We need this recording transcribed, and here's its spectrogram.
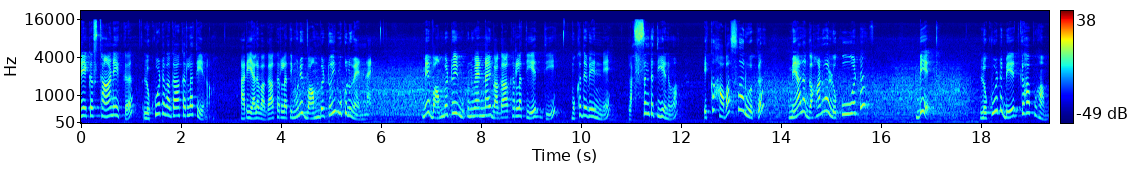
මේක ස්ථානයක ලොකුවට වගා කරලා තියෙනවා. හරි යාල වගා කරලා තිබුණේ වම්බටුයි මුකුණු වෙන්නයි. මේ වම්බටුයි මුකුණු වෙන්නයි වගා කරලා තියෙද්දි මොකද වෙන්නේ? ලස්සන්ට තියෙනවා එක හවස් වරුවක මෙයාලා ගහනවා ලොකුවට බේත්. ලොකුවට බේත් ගහපුහම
